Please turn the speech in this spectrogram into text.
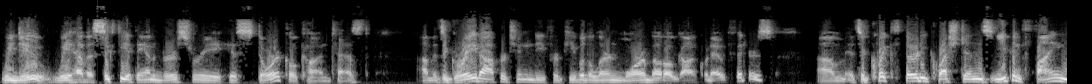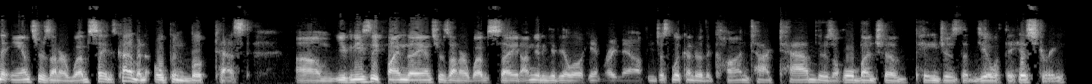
We do. We have a 60th anniversary historical contest. Um, it's a great opportunity for people to learn more about Algonquin Outfitters. Um, it's a quick 30 questions. You can find the answers on our website. It's kind of an open book test. Um, you can easily find the answers on our website. I'm going to give you a little hint right now. If you just look under the contact tab, there's a whole bunch of pages that deal with the history.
